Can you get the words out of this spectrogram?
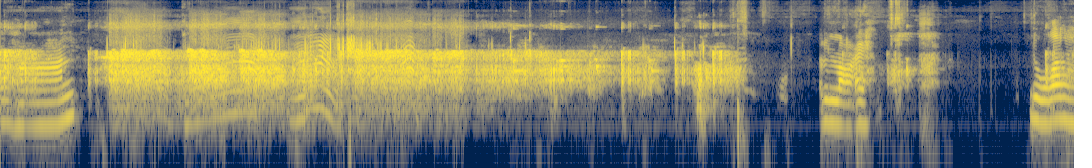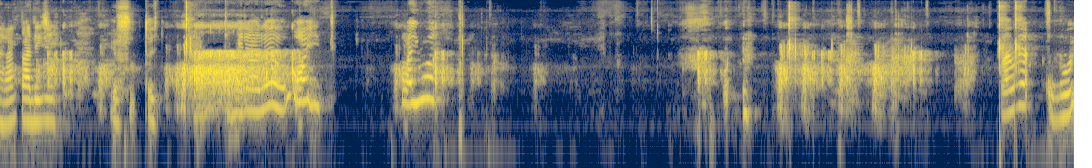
อาหาร อร่อยดูว่าสถานการณ์ดีสิเดี๋ยสุดจะจะไม่ได้แล้วโอ้ยอะไรวะอะไรวะเนี่ยโอ้ย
